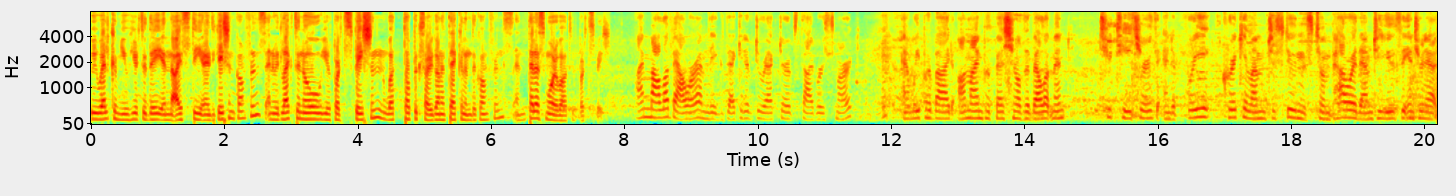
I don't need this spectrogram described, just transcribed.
We welcome you here today in the ICT and Education Conference and we'd like to know your participation. What topics are you going to tackle in the conference and tell us more about your participation. I'm Mala Bawer. I'm the Executive Director of CyberSmart, and we provide online professional development to teachers and a free curriculum to students to empower them to use the internet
